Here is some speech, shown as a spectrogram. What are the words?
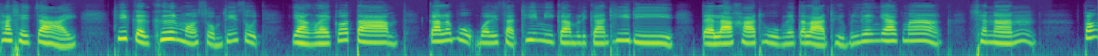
ค่าใช้จ่าย ที่เกิดขึ้นเหมาะสมที่สุดอย่างไรก็ตาม การระบุบริษัทที่มีการบริการที่ดี แต่ราคาถูกในตลาดถือเป็นเรื่องยากมาก ฉะนั้น ต้อง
